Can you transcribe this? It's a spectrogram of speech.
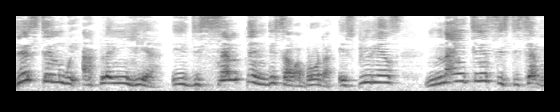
This thing we are playing here is the same thing this our brother experienced 1967.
